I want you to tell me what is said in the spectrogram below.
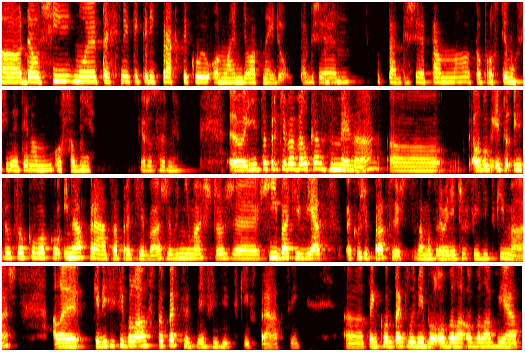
Uh, další moje techniky, které praktikuju online, dělat nejdou. Takže, mm-hmm. takže tam to prostě musí být jenom osobně. Rozhodně. E, je to pro těba velká zmena, uh, alebo je to, je to celkovo jako jiná práca pro těba, že vnímáš to, že chýba ti viac, jakože pracuješ, samozřejmě něco fyzicky máš, ale kedy si byla 100% fyzicky v práci ten kontakt s ľuďmi bol oveľa, oveľa viac.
